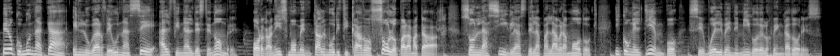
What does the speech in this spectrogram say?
pero con una K en lugar de una C al final de este nombre. Organismo mental modificado solo para matar. Son las siglas de la palabra MODOK y con el tiempo se vuelve enemigo de los Vengadores.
